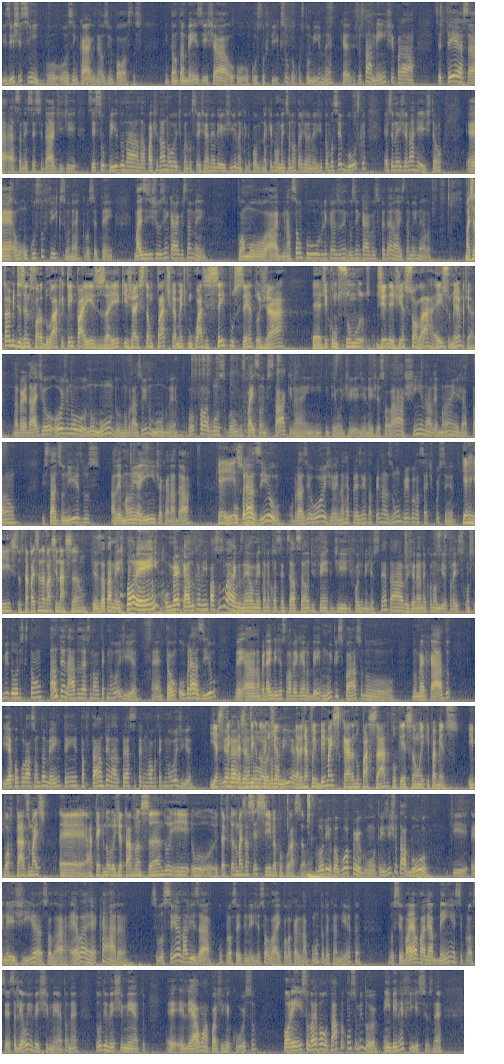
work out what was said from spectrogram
Existe sim o- os encargos, né, os impostos. Então também existe a- o, o custo fixo, o custo mínimo, né, que é justamente para você ter essa, essa necessidade de ser suprido na, na parte da noite, quando você gera energia, naquele, naquele momento você não está gerando energia, então você busca essa energia na rede. Então é um, um custo fixo né, que você tem. Mas existem os encargos também, como a iluminação pública, os, os encargos federais também nela. Mas você estava me dizendo fora do ar que tem países aí que já estão praticamente com quase 100% já eh, de consumo de energia solar. É isso mesmo, Tiago? Na verdade, ho- hoje no, no mundo, no Brasil e no mundo, né? Vou falar alguns, alguns países são destaque né, em, em termos de, de energia solar: China, Alemanha, Japão, Estados Unidos, Alemanha, Índia, Canadá. Que isso? O Brasil, o Brasil hoje ainda representa apenas 1,7%. Que é isso? Está parecendo a vacinação. Exatamente. Porém, o mercado caminha em passos largos, né? Aumentando a conscientização de, de, de fonte de energia sustentável, gerando economia para esses consumidores que estão antenados a essa nova tecnologia. né? Então, o Brasil, vem- ah, na verdade, a energia solar vem ganhando bem, muito espaço no, no mercado. E a população também tem tá, antenada para essa tec nova tecnologia. E essa, Gera- essa tecnologia, economia. ela já foi bem mais cara no passado, porque são equipamentos importados, mas é, a tecnologia está avançando e está ficando mais acessível à população. Né? Loriva, boa pergunta. Existe o tabu que energia solar ela é cara. Se você analisar o processo de energia solar e colocar ele na ponta da caneta, você vai avaliar bem esse processo. Ele é um investimento, né? Todo investimento eh, ele é um aporte de recurso, porém isso vai voltar para o consumidor em benefícios, né?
